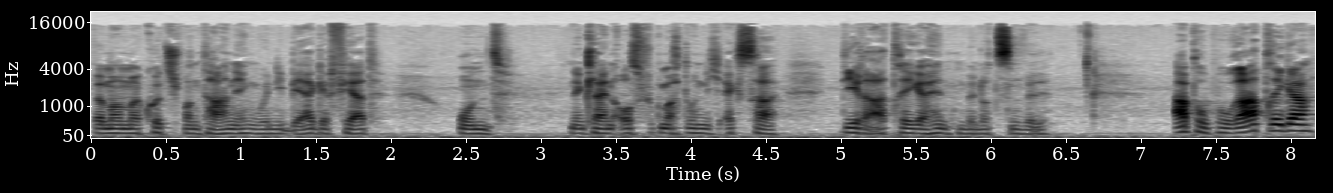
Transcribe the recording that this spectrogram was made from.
wenn man mal kurz spontan irgendwo in die Berge fährt und einen kleinen Ausflug macht und nicht extra die Radträger hinten benutzen will. Apropos Radträger,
